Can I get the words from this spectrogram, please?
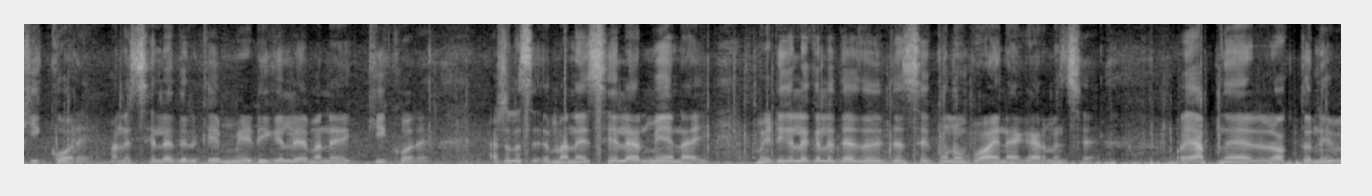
কি করে? মানে ছেলেদেরকে মেডিকেলে মানে কি করে? আসলে মানে ছেলে আর মেয়ে নাই। মেডিকেলে গেলে দেখা দিতেছে কোনো ভয় নাই গার্মেন্টসে ওই আপনার রক্ত নিব,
